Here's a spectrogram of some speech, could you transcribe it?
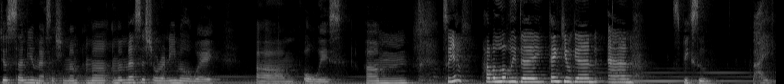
Just send me a message. I'm a, I'm a, I'm a message or an email away um, always. Um, so, yeah, have a lovely day. Thank you again and speak soon. Bye.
